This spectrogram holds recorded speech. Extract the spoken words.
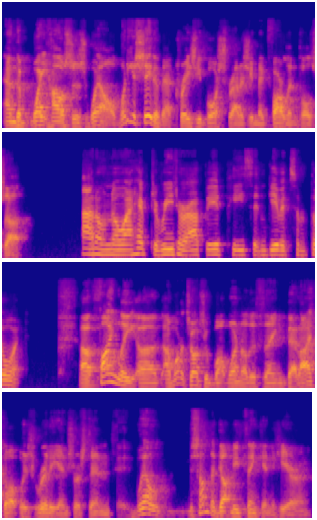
and the White House as well. What do you say to that crazy boss strategy McFarland pulls up? I don't know. I have to read her op ed piece and give it some thought. Uh, finally, uh, I want to talk to you about one other thing that I thought was really interesting. Well, something got me thinking here.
